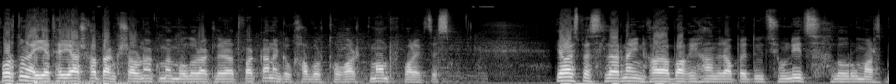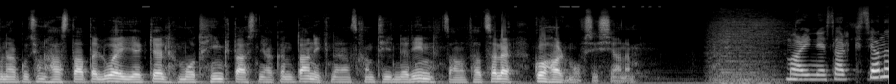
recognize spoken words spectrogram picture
Ֆորտունայի եթերի աշխատանք շարունակում է մոլորակ լրատվականը գլխավոր թողարկմամբ բարև ձեզ։ Եվ այսպես Լեռնային Ղարաբաղի Հանրապետությունից Լոռու մարզ բնակություն հաստատելու է եկել մոտ 5 տասնյակ ընտանիք, նրանց խնդիրներին ծանոթացել է Գոհար Մովսիսյանը։ Մարինե Սարգսյանը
